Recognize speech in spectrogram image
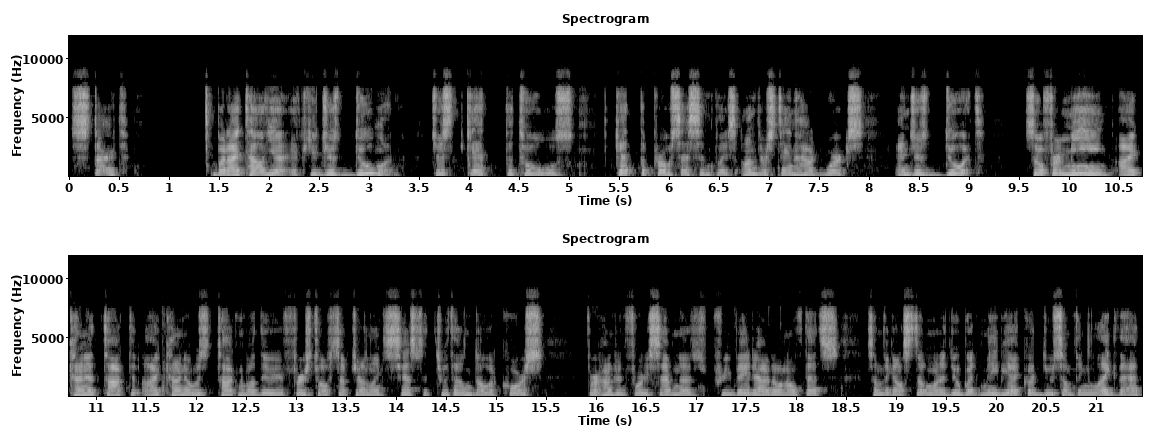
start. But I tell you if you just do one just get the tools get the process in place understand how it works and just do it. So for me I kind of talked I kind of was talking about the first 12 steps to online success a $2,000 course for 147 that's pre-beta. I don't know if that's something I'll still want to do but maybe I could do something like that.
